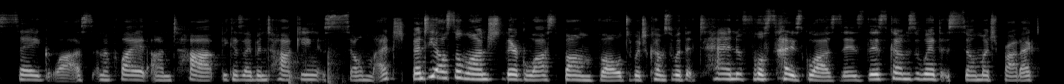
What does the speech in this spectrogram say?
Saie Gloss and apply it on top because I've been talking so much. Fenty also launched their Gloss Bomb Vault, which comes with 10 full-size glosses. This comes with so much product.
